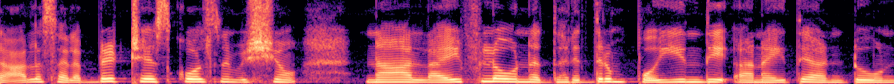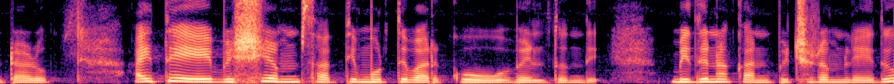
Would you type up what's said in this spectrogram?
చాలా సెలబ్రేట్ చేసుకోవాల్సిన విషయం. నా లైఫ్లో ఉన్న దరిద్రం పోయింది అని అయితే అంటూ ఉంటాడు. అయితే విషయం సత్యమూర్తి వరకు వెళ్తుంది. మిథున కనిపించడం లేదు.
